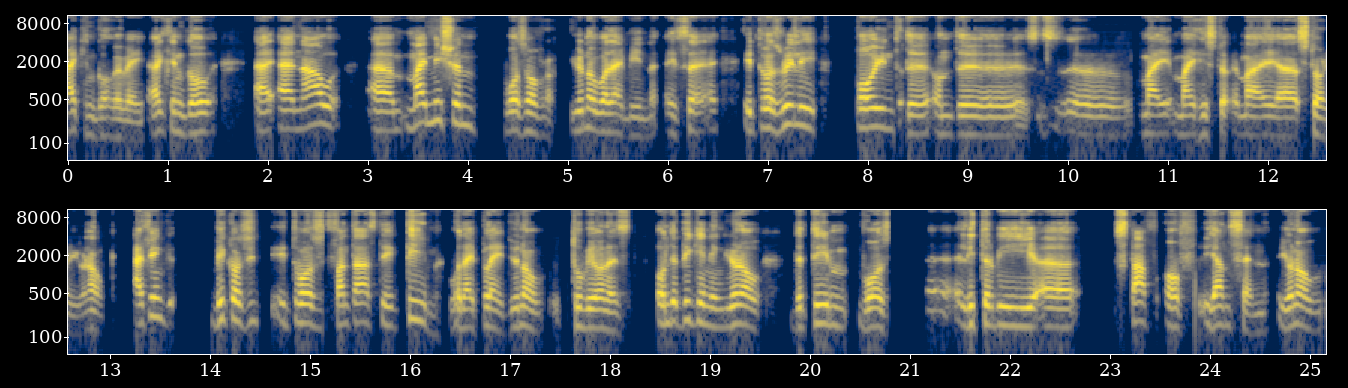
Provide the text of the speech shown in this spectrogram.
I can go away. I can go. And now um, my mission was over. You know what I mean? It's uh, it was really point the, on the uh, my my history my uh, story. You know, I think because it, it was fantastic team what I played. You know, to be honest, on the beginning, you know, the team was a uh, little bit uh, stuff of Jansen. You know,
